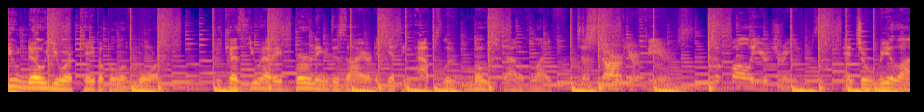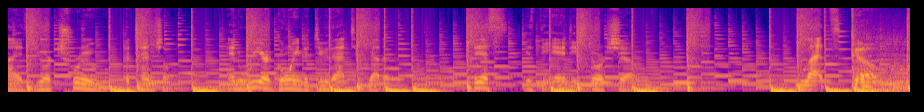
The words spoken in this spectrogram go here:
you know you are capable of more because you have a burning desire to get the absolute most out of life, to starve your fears, to follow your dreams, and to realize your true potential. And we are going to do that together. This is the Andy Storch Show. Let's go.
